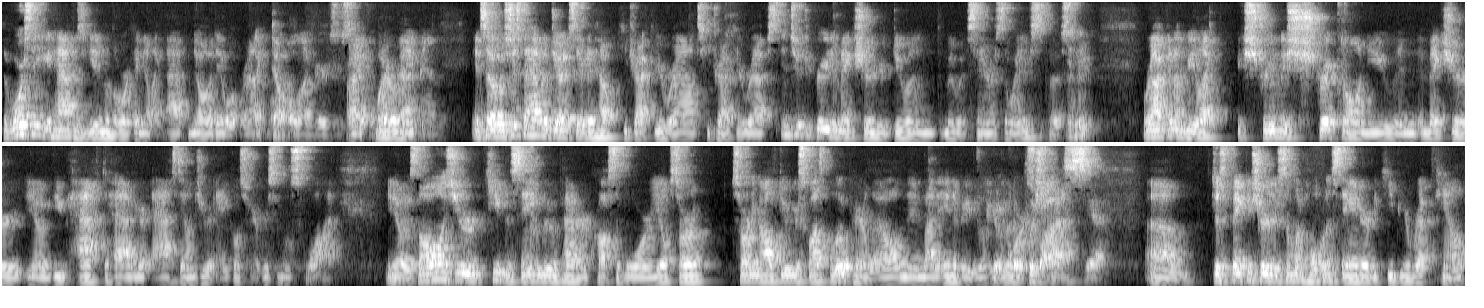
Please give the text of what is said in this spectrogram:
The worst thing you can have is you get into the workout and you're like, I have no idea what round Like double unders or Right, whatever like it that, may man. And so it's just to have a judge there to help keep track of your rounds, keep track of your reps, and to a degree to make sure you're doing the movement centers the way you're supposed to. We're not going to be like extremely strict on you and, and make sure you know you have to have your ass down to your ankles for every single squat. You know, as long as you're keeping the same movement pattern across the board, you'll start starting off doing your squats below parallel, and then by the end of it, you're Your doing a push squats. Yeah. Um, just making sure there's someone holding a standard to keep your rep count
